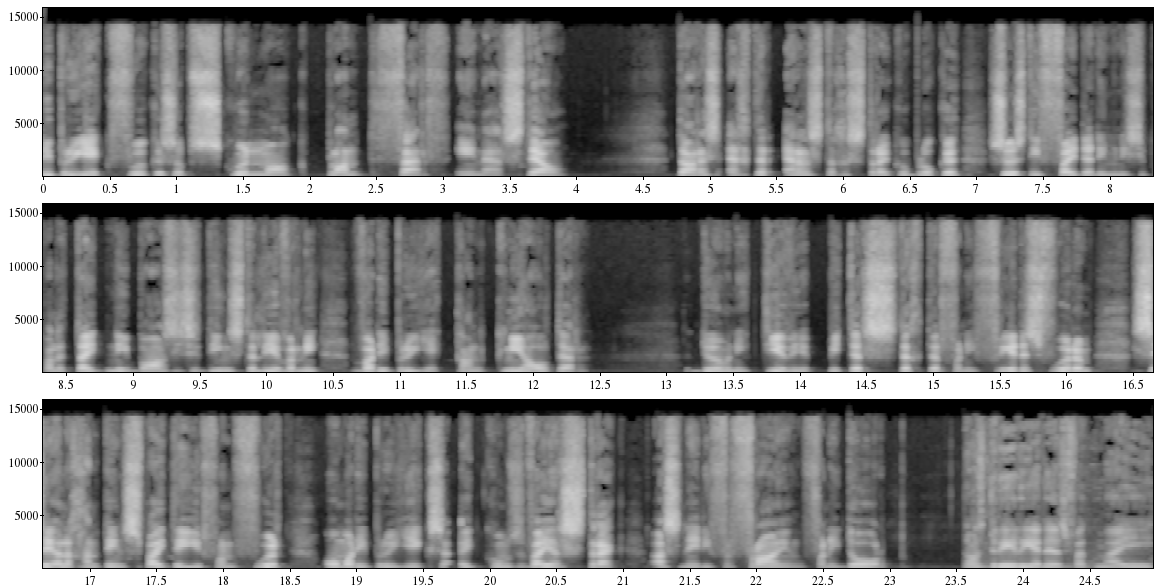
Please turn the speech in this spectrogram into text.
Die projek fokus op skoonmaak, plant, verf en herstel. Daar is egter ernstige struikelblokke soos die feit dat die munisipaliteit nie basiese dienste lewer nie wat die projek kan kniehalter. Dominee TV Pieters, stigter van die Vredesforum, sê hulle gaan ten spyte hiervan voort omdat die projek se uitkoms weier strek as net die verfraaiing van die dorp. Daar's drie redes wat my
